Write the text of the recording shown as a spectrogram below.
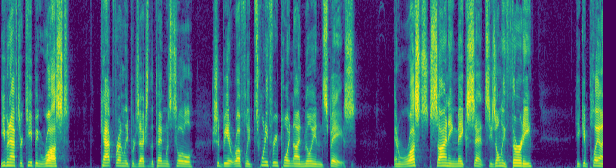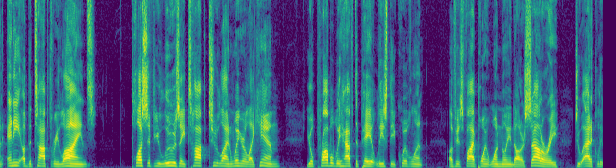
Even after keeping Rust, Cap Friendly projects that the Penguins' total should be at roughly 23.9 million in space. And Rust's signing makes sense. He's only 30. He can play on any of the top 3 lines. Plus if you lose a top 2 line winger like him, you'll probably have to pay at least the equivalent of his $5.1 million salary to adequately,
